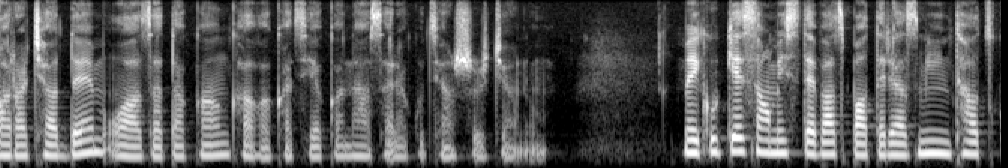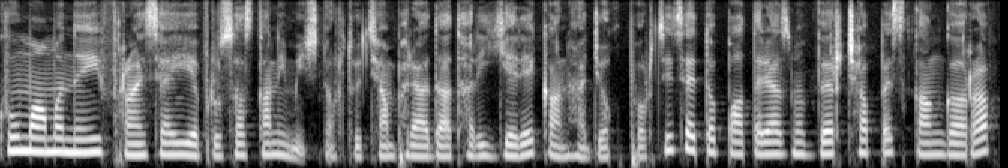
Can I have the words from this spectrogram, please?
առաջադեմ ու ազատական քաղաքացիական հասարակության շրջանում։ Մեկուկես ամիս տևած պատերազմի ընթացքում ԱՄՆ-ի, Ֆրանսիայի եւ Ռուսաստանի միջնորդությամբ հրադադարի 3 անհաջող փորձից հետո պատերազմը վերջապես կանգ առավ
